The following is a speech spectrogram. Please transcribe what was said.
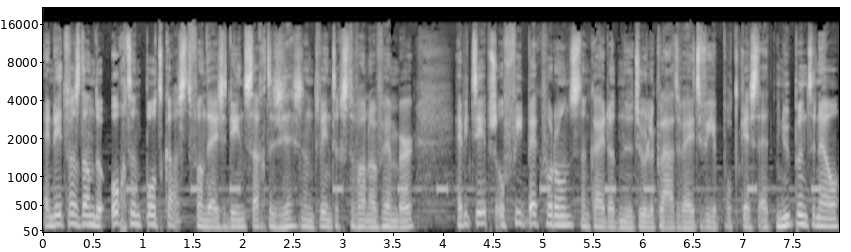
En dit was dan de ochtendpodcast van deze dinsdag, de 26e van november. Heb je tips of feedback voor ons? Dan kan je dat natuurlijk laten weten via podcast.nu.nl.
